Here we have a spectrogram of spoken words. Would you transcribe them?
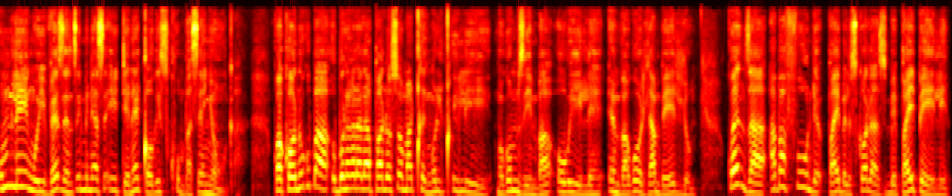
umlingi uyiveza ensimini yase-Eden egqoka isikhumba senyoka kwakhona ukuba ubonakala lapha losomaqhinga oliqili ngokomzimba owile emva kodlambedlu kwenza abafunde Bible scholars beBhayibheli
